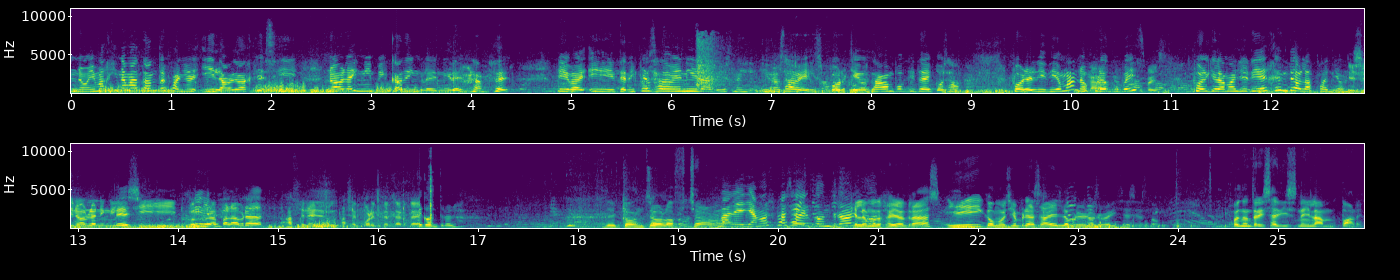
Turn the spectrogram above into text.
no me imaginaba tanto español. Y la verdad es que si no habláis ni pizca de inglés ni de francés y, tenéis pensado venir a Disney y no sabéis porque os da un poquito de cosa por el idioma, no os Nada, no os preocupéis porque la mayoría de gente habla español. Y si no hablan inglés y con Y- una palabra hacen, el, hacen por entenderte. De control. The control of charm. Vale, ya hemos pasado el control. Que lo hemos dejado ahí atrás. Y como siempre ya sabéis, lo primero que veis es esto. Cuando entráis a Disneyland Park.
